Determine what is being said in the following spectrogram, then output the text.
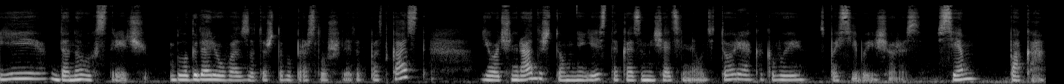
и до новых встреч. Благодарю вас за то, что вы прослушали этот подкаст. Я очень рада, что у меня есть такая замечательная аудитория, как вы. Спасибо еще раз. Всем пока.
